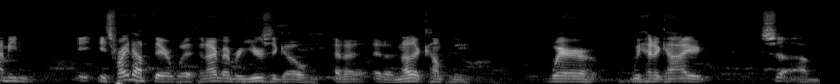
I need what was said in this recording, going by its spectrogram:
I mean, it, it's right up there with, and I remember years ago at, a, at another company where we had a guy um,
